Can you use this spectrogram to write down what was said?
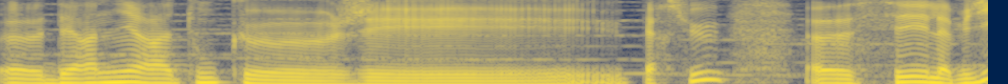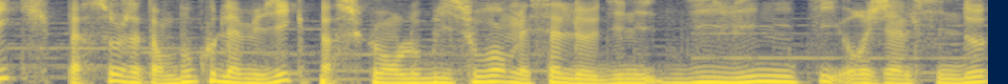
dernier atout que j'ai perçu, c'est la musique. Perso, j'attends beaucoup de la musique parce qu'on l'oublie souvent, mais celle de Divinity Original Sin 2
